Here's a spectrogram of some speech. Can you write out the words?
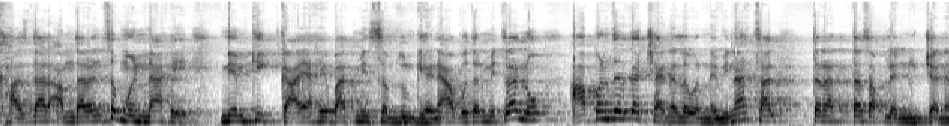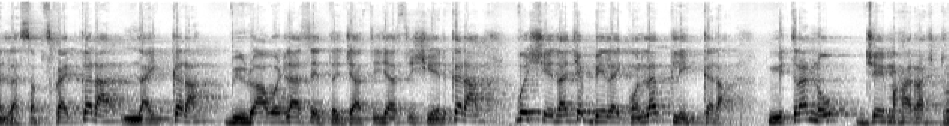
खासदार आमदारांचं म्हणणं आहे. नेमकी काय आहे बातमी समजून घेण्याअगोदर मित्रांनो आपण जर का चॅनलवर नवीन असाल तर आत्ताच आपल्या न्यूज चॅनलला सबस्क्राईब करा लाईक करा व्हिडिओ आवडला असेल तर जास्तीत जास्त शेअर करा व शेजाच्या बेल आयकॉनला क्लिक करा. मित्रांनो जय महाराष्ट्र.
